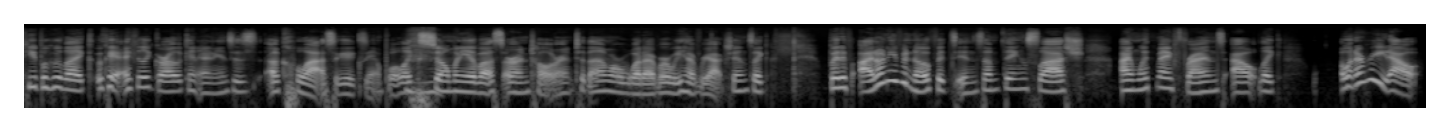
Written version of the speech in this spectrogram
people who like, okay, I feel like garlic and onions is a classic example. Like mm-hmm. so many of us are intolerant to them or whatever. We have reactions. Like, but if I don't even know if it's in something, slash, I'm with my friends out, like, whenever you eat out,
